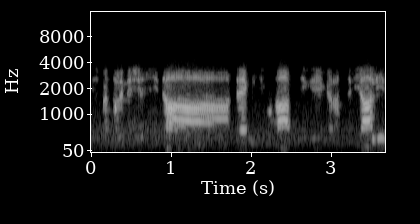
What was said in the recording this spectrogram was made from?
rispetto alle necessità tecnico-tattiche, caratteriali.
